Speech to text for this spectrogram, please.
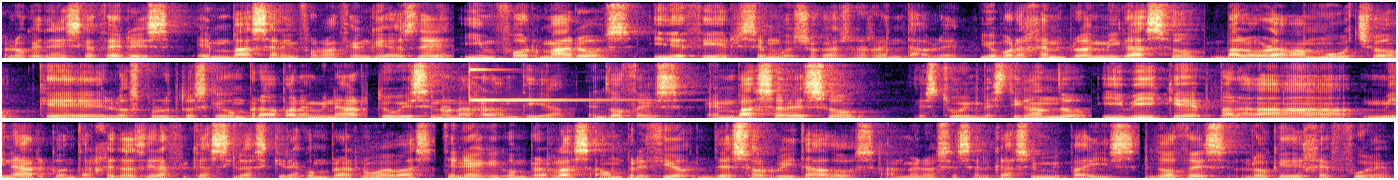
Lo que tenéis que hacer es, en base a la información que os dé, informaros y decir si en vuestro caso es rentable. Yo, por ejemplo, en mi caso, valoraba mucho que los productos que compraba para minar tuviesen una garantía. Entonces, en base a eso, estuve investigando y vi que para minar con tarjetas gráficas, si las quería comprar nuevas, tenía que comprarlas a un precio desorbitados. Al menos es el caso en mi país. Entonces, lo que dije fue,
